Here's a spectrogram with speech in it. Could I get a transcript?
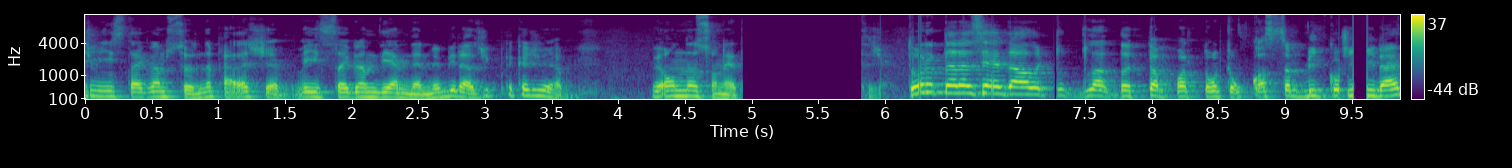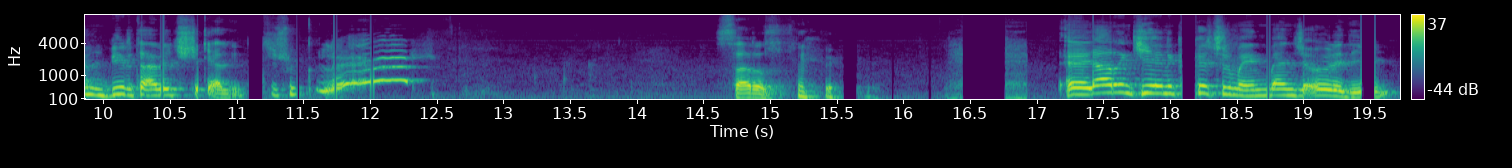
şimdi Instagram story'inde paylaşacağım. Ve Instagram DM'lerime birazcık bakacağım. Ve ondan sonra yatacağım. Doruklara sevdalıkla bir koçiden bir tane çiçek geldi. Teşekkürler. Sarıl. e, yarınki yayını kaçırmayın. Bence öyle diyeyim.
